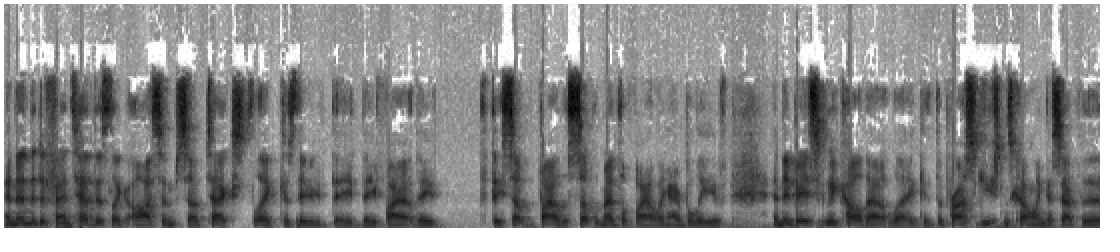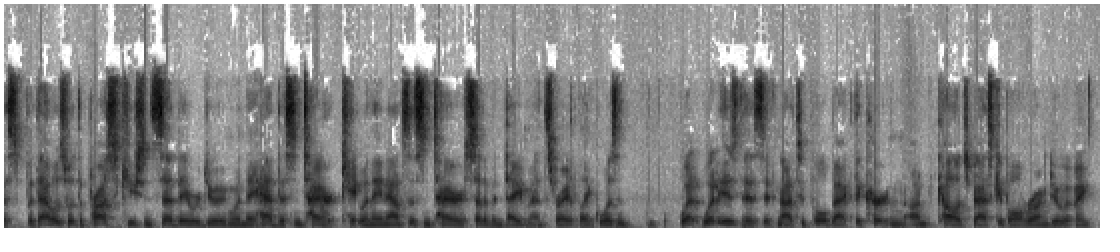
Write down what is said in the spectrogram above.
And then the defense had this like awesome subtext, like because they they they filed they they sub- filed a supplemental filing, I believe, and they basically called out like the prosecution's calling us out for this, but that was what the prosecution said they were doing when they had this entire when they announced this entire set of indictments, right? Like, wasn't what what is this if not to pull back the curtain on college basketball wrongdoing?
